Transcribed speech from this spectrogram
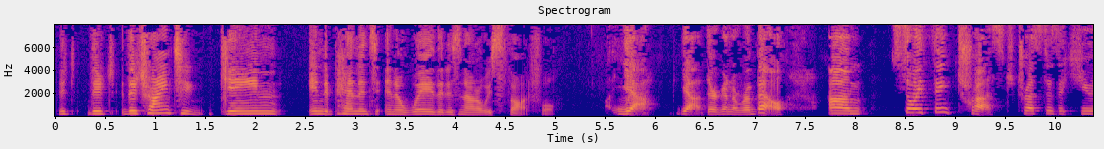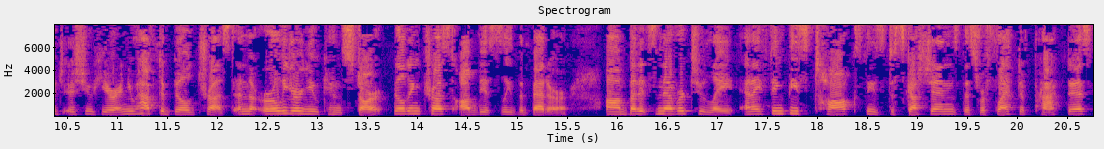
they're, they're, they're trying to gain independence in a way that is not always thoughtful. Yeah. Yeah. They're going to rebel. Um, so I think trust, trust is a huge issue here and you have to build trust. And the earlier you can start building trust, obviously the better. Um, but it's never too late. And I think these talks, these discussions, this reflective practice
